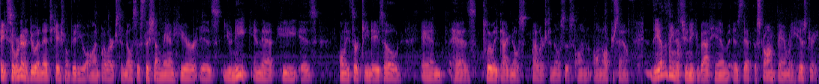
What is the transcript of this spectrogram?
Hey, so we're going to do an educational video on pyloric stenosis. This young man here is unique in that he is only 13 days old and has clearly diagnosed pyloric stenosis on, on ultrasound. The other thing that's unique about him is that the strong family history.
